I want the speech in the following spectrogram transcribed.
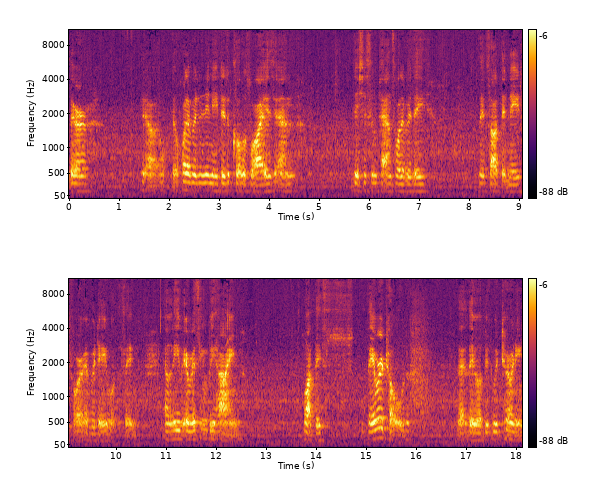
their, know, whatever they needed clothes-wise and dishes and pans, whatever they they thought they need for everyday thing, and leave everything behind. What they they were told that they will be returning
